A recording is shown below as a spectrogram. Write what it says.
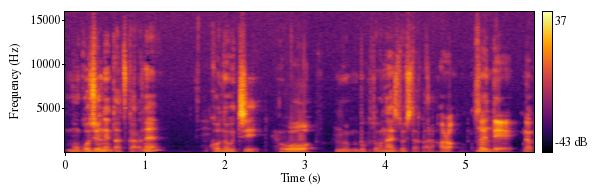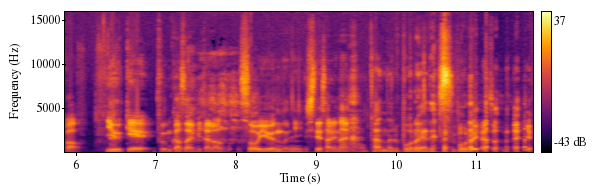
もう50年経つからね。このうち。お僕と同じ年だから。あら、それって、なんか、有形文化財みたいな、そういうのに指定されないの？単なるボロ屋です。ボロ屋じゃないよ。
